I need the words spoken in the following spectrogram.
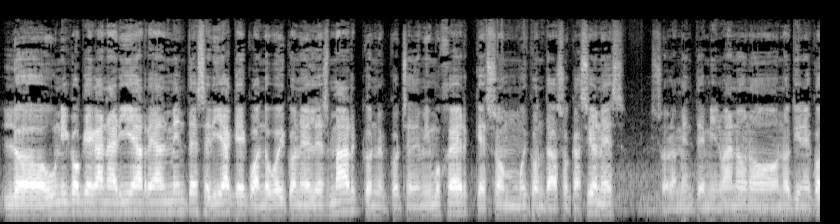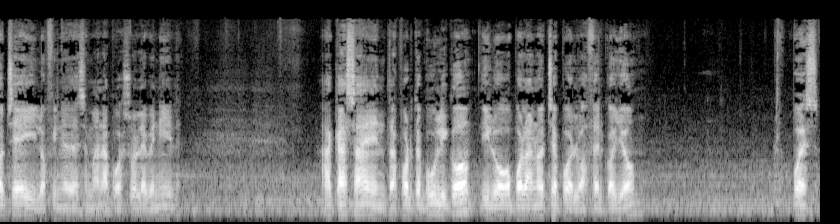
Lo único que ganaría realmente sería que cuando voy con el Smart, con el coche de mi mujer, que son muy contadas ocasiones, solamente mi hermano no, no tiene coche y los fines de semana pues suele venir a casa en transporte público y luego por la noche pues lo acerco yo. Pues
